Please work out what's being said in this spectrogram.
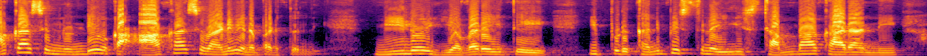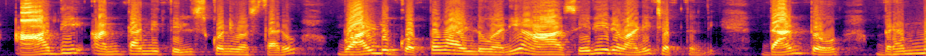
ఆకాశం నుండి ఒక ఆకాశవాణి వినపడుతుంది. మీలో ఎవరైతే ఇప్పుడు కనిపిస్తున్న ఈ స్తంభాకారాన్ని ఆది అంతాన్ని తెలుసుకొని వస్తారో వాళ్ళు గొప్పవాళ్ళు అని ఆ శరీరవాణి చెప్తుంది. దాంతో బ్రహ్మ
